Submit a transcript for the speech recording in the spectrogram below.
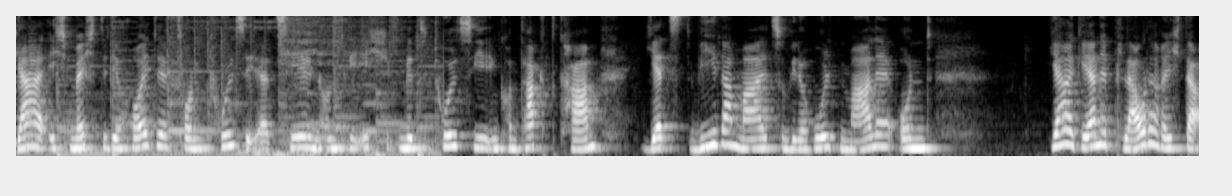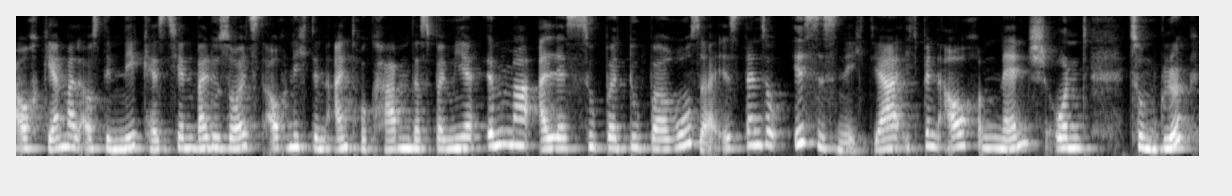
Ja, ich möchte dir heute von Tulsi erzählen und wie ich mit Tulsi in Kontakt kam, jetzt wieder mal zum wiederholten Male und ja, gerne plaudere ich da auch gern mal aus dem Nähkästchen, weil du sollst auch nicht den Eindruck haben, dass bei mir immer alles super duper rosa ist, denn so ist es nicht. Ja, ich bin auch ein Mensch und zum Glück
